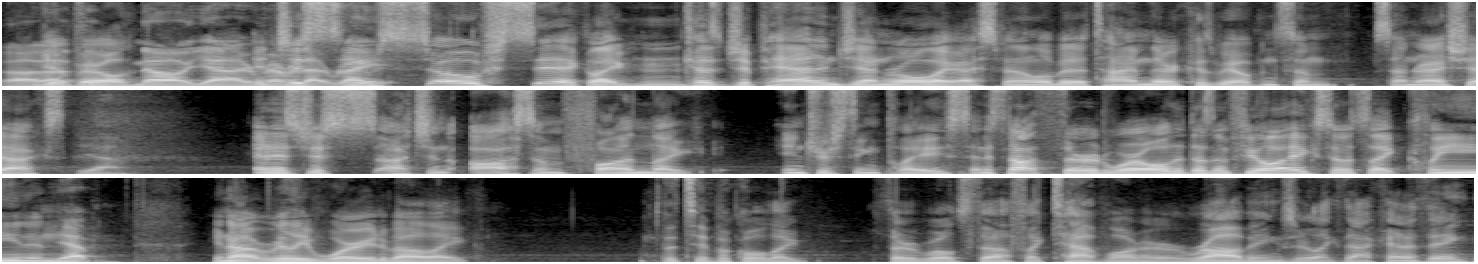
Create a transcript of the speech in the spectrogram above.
Uh, Get a- no, yeah, I It remember just that right. seems so sick. Like, because Japan in general, like, I spent a little bit of time there because we opened some sunrise shacks. yeah, and it's just such an awesome, fun, like interesting place. And it's not third world. It doesn't feel like so. It's like clean and yep. You're not really worried about like the typical like third world stuff like tap water or robbings or like that kind of thing.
